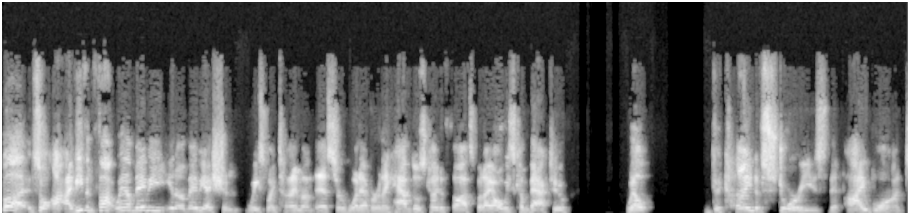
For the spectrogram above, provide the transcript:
But and so I, I've even thought, well, maybe you know, maybe I shouldn't waste my time on this or whatever. And I have those kind of thoughts, but I always come back to, well, the kind of stories that I want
